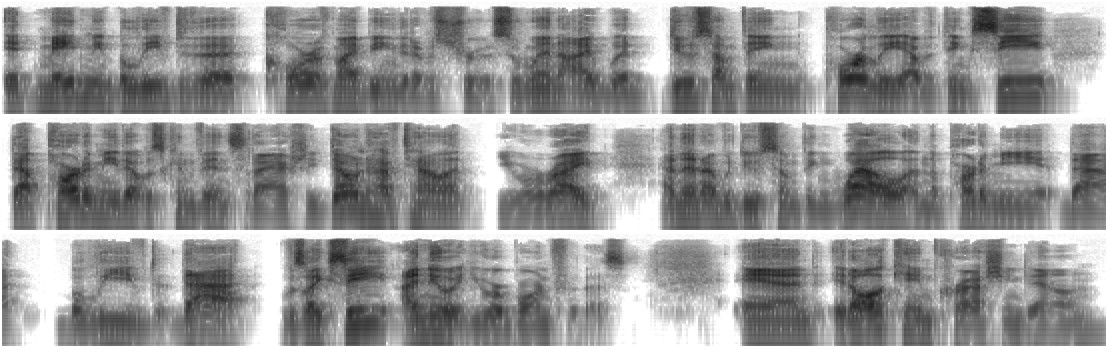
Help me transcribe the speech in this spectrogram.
it made me believe to the core of my being that it was true. So when I would do something poorly, I would think, see, that part of me that was convinced that I actually don't have talent, you were right. And then I would do something well. And the part of me that believed that was like, see, I knew it. You were born for this. And it all came crashing down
